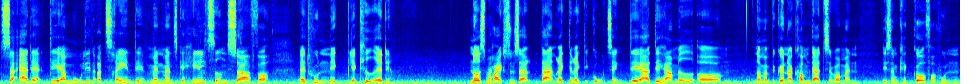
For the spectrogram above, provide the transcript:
så er det, det er muligt at træne det, men man skal hele tiden sørge for, at hunden ikke bliver ked af det. Noget, som jeg faktisk synes, er, der er en rigtig, rigtig god ting, det er det her med, at, når man begynder at komme dertil, hvor man ligesom kan gå fra hunden,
